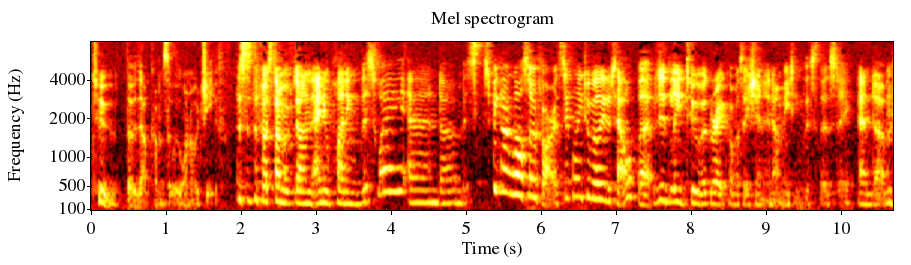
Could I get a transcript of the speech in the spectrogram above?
to those outcomes that we want to achieve. This is the first time we've done annual planning this way and um, it seems to be going well so far. It's definitely too early to tell, but it did lead to a great conversation in our meeting this Thursday. And um,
